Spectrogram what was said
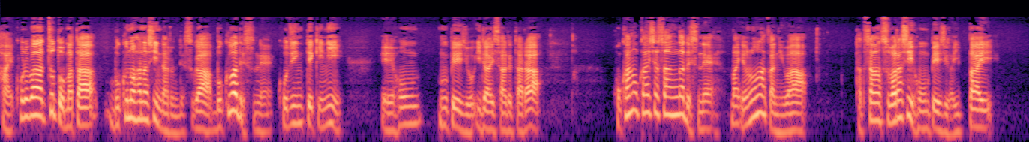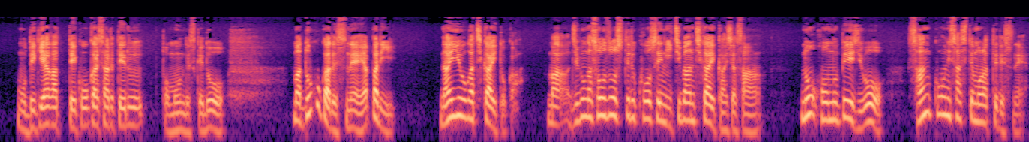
はい。これはちょっとまた僕の話になるんですが、僕はですね、個人的に、えー、ホームページを依頼されたら、他の会社さんがですね、まあ、世の中にはたくさん素晴らしいホームページがいっぱいもう出来上がって公開されていると思うんですけど、まあ、どこかですね、やっぱり内容が近いとか、まあ、自分が想像している構成に一番近い会社さんのホームページを参考にさせてもらってですね、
